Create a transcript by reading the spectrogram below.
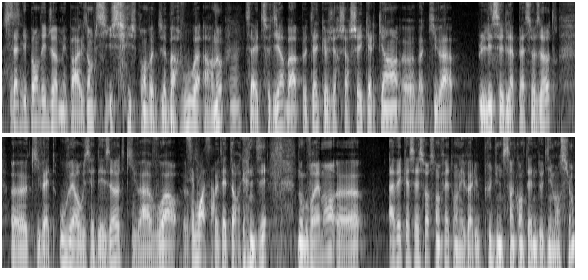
Ça dépend des jobs, mais par exemple, si, je prends votre job à vous, Arnaud, hum. ça va être de se dire, bah peut-être que je vais rechercher quelqu'un euh, bah, qui va laisser de la place aux autres, euh, qui va être ouvert aux idées des autres, qui va avoir peut-être organisé. Donc vraiment, avec Assessors, en fait, on évalue plus d'une cinquantaine de dimensions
